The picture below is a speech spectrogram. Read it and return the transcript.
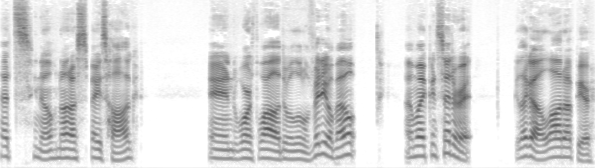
that's you know not a space hog and worthwhile to do a little video about, I might consider it. Because I got a lot up here.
